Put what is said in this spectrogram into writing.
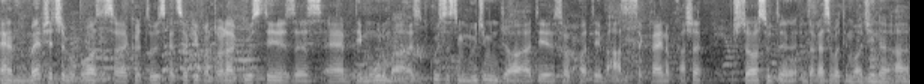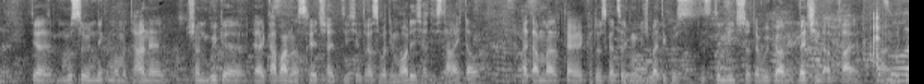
Um, moje všeče bo bilo, da se kulturska cuke kontrola kusti z um, tem moduma, z kusti s tem ljudmi, da te so pa te baze, se krajno vprašajo što su te interesovati mlađine, a te musu neke momentane schon vuike eh, gavana sreći, a tih interesovati mladih, a tih starih dal, a tam ta katolska crkva može biti s tim nič, što ta vuika većina kraj. Also,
